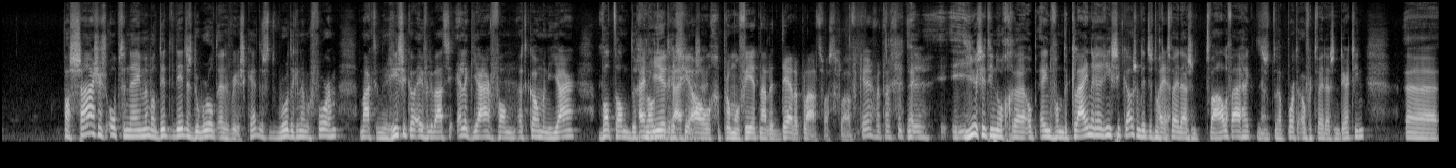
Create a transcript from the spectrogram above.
passages op te nemen. Want dit, dit is de World at Risk. Hè? Dus het World Economic Forum maakt een risico-evaluatie elk jaar van het komende jaar. Wat dan de En grote hier is hij al gepromoveerd naar de derde plaats, was het geloof ik. Hè? Wat was het? Nee, eh? Hier zit hij nog eh, op een van de kleinere risico's. Want dit is nog Oh ja. 2012 eigenlijk. Dit is het rapport over 2013. Eh,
